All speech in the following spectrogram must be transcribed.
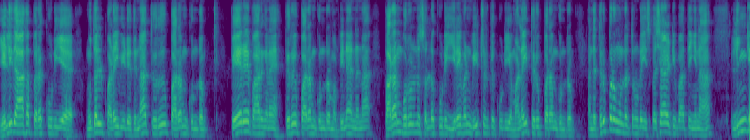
எளிதாக பெறக்கூடிய முதல் படை வீடு எதுனா திருப்பரங்குன்றம் பேரே பாருங்களேன் திருப்பரம் குன்றம் அப்படின்னா என்னென்னா பரம்பொருள்னு சொல்லக்கூடிய இறைவன் வீற்றிருக்கக்கூடிய மலை திருப்பரங்குன்றம் அந்த திருப்பரங்குன்றத்தினுடைய ஸ்பெஷாலிட்டி பார்த்தீங்கன்னா லிங்க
